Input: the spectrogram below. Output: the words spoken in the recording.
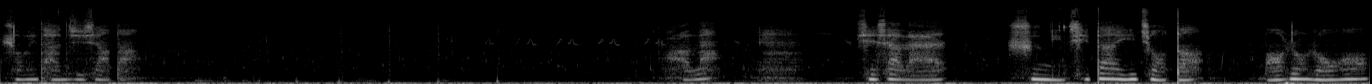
稍微弹几下吧。好啦，接下来是你期待已久的毛茸茸哦。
